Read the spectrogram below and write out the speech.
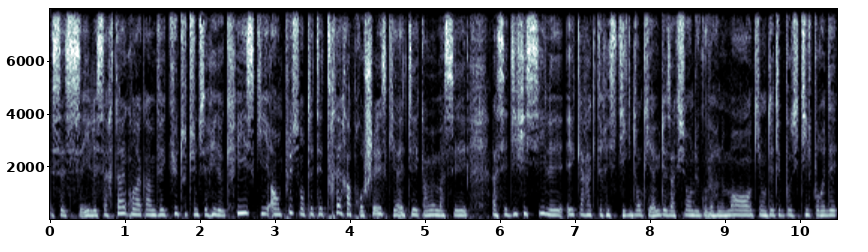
C est, c est, il est certain qu'on a quand même vécu toute une série de crises qui, en plus, ont été très rapprochées, ce qui a été quand même assez, assez difficile et, et caractéristique. Donc, il y a eu des actions du gouvernement qui ont été positives pour aider,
